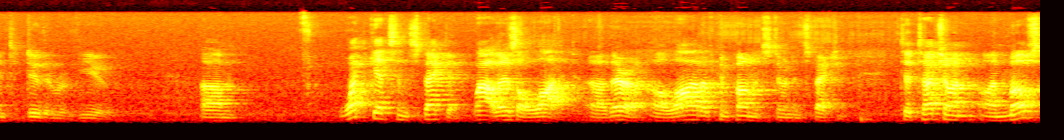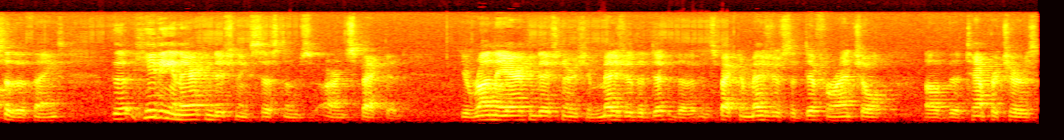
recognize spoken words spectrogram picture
and to do the review. Um, what gets inspected? Wow, there's a lot. Uh, there are a lot of components to an inspection. To touch on, on most of the things, the heating and air conditioning systems are inspected. You run the air conditioners, you measure the, the inspector measures the differential of the temperatures.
